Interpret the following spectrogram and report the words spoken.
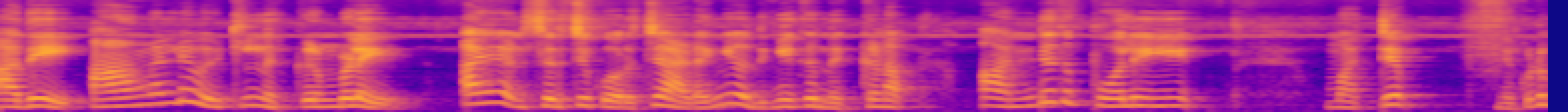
അതെ ആങ്ങളുടെ വീട്ടിൽ നിൽക്കുമ്പോഴേ അതിനനുസരിച്ച് കുറച്ച് അടങ്ങി ഒതുങ്ങിയൊക്കെ നിൽക്കണം എന്റെത് ഈ മറ്റേ എന്നെ കൂടെ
